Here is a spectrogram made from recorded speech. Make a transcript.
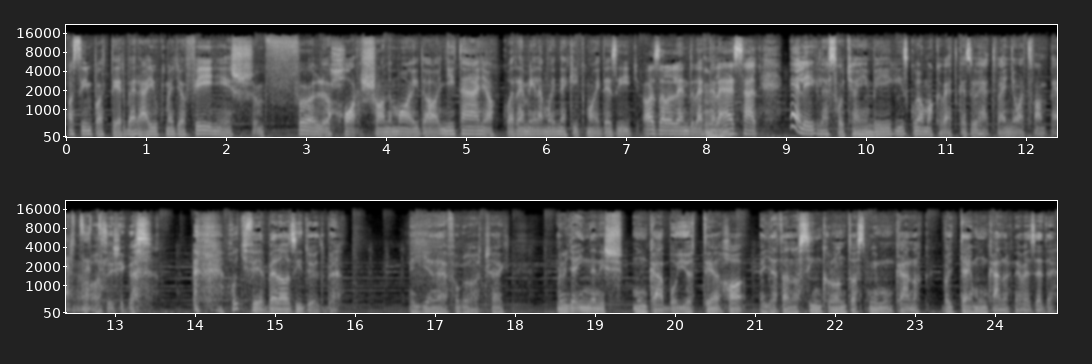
a színpadtérbe, rájuk megy a fény, és fölharsan majd a nyitány, akkor remélem, hogy nekik majd ez így azzal a lendülettel uh-huh. elszáll. Elég lesz, hogyha én végig izgulom a következő 70-80 percet. Az is igaz. Hogy fér bele az idődbe egy ilyen elfoglaltság? Mert ugye innen is munkából jöttél, ha egyáltalán a szinkront azt mi munkának, vagy te munkának nevezed-e?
